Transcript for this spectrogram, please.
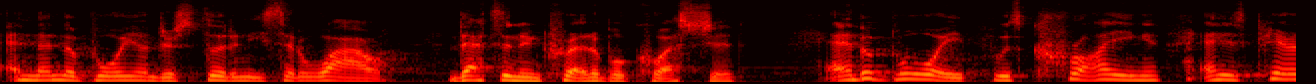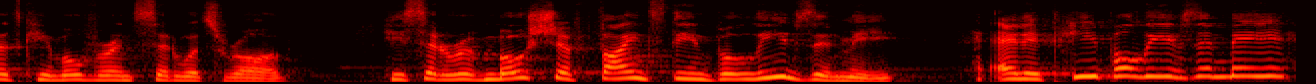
And then the boy understood and he said, Wow, that's an incredible question. And the boy was crying, and his parents came over and said, What's wrong? He said, Rav Moshe Feinstein believes in me. And if he believes in me,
